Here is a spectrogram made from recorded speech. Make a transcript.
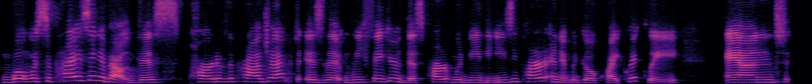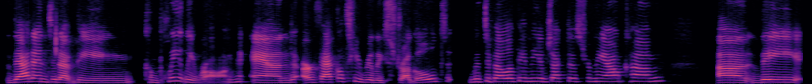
what was surprising about this part of the project is that we figured this part would be the easy part and it would go quite quickly. And that ended up being completely wrong. And our faculty really struggled with developing the objectives from the outcome. Uh, they,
